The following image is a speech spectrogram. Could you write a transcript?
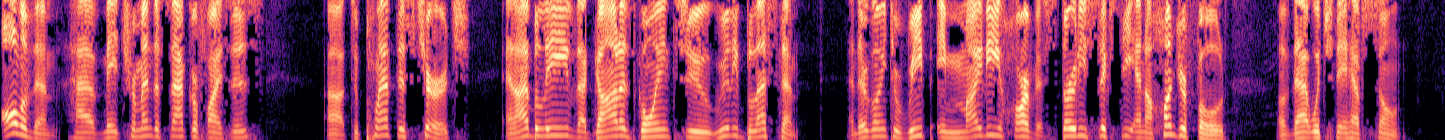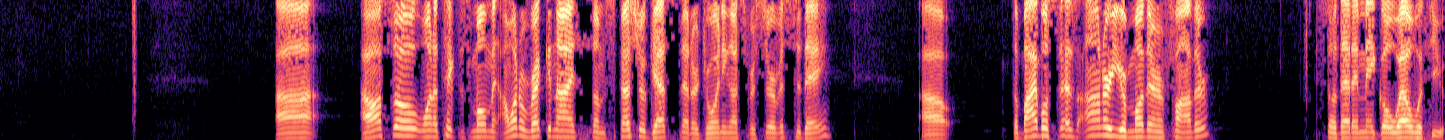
all of them, have made tremendous sacrifices uh, to plant this church. And I believe that God is going to really bless them. And they're going to reap a mighty harvest 30, 60, and a hundredfold of that which they have sown. Uh, I also want to take this moment. I want to recognize some special guests that are joining us for service today. Uh, the Bible says, honor your mother and father so that it may go well with you.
